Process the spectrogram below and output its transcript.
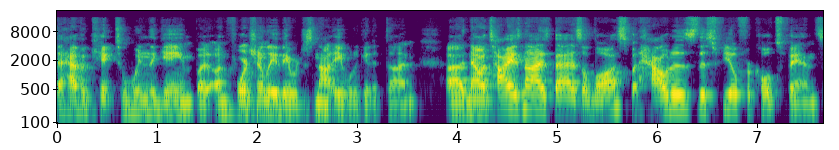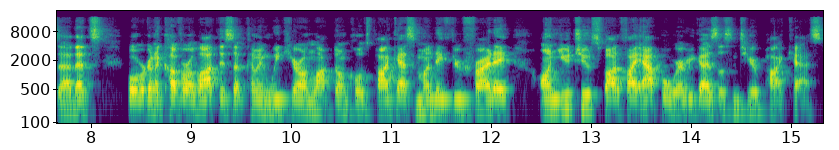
to have a kick to win the game, but unfortunately, they were just not able to get it done. Uh, now, a tie is not as bad as a loss, but how does this feel for Colts fans? Uh, that's what we're going to cover a lot this upcoming week here on Locked On Colts podcast, Monday through Friday on YouTube, Spotify, Apple, wherever you guys listen to your podcast.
